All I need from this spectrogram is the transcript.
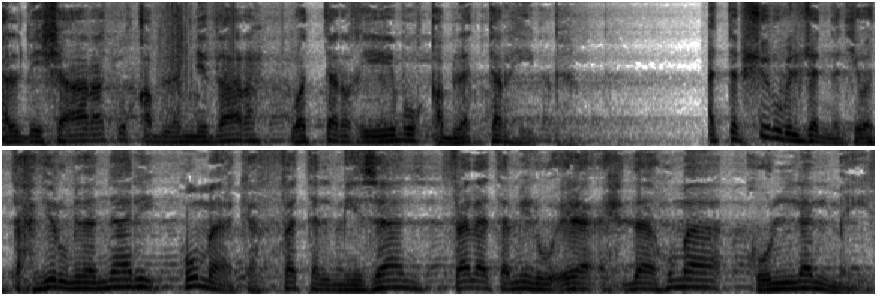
البشارة قبل النذارة والترغيب قبل الترهيب. التبشير بالجنة والتحذير من النار هما كفة الميزان فلا تميل إلى إحداهما كل الميل.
